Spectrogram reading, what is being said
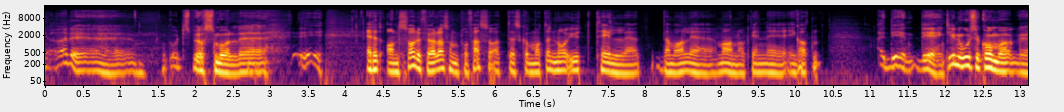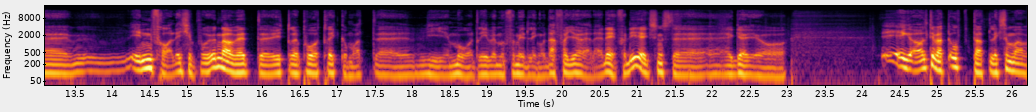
ja, det er et godt spørsmål. Eh, Er det et ansvar du føler som professor, at det skal måtte nå ut til eh, den vanlige mannen og kvinnen i, i gaten? Det, det er egentlig noe som kommer eh, innenfra. Det er ikke pga. et uh, ytre påtrykk om at eh, vi må drive med formidling, og derfor gjør jeg det. Det er fordi jeg syns det er gøy. og Jeg har alltid vært opptatt liksom av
